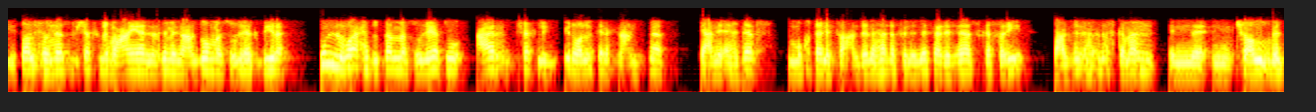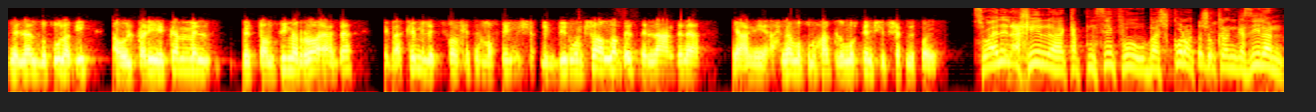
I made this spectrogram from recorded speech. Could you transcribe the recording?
يصالحوا الناس بشكل معين لازم ان عندهم مسؤولية كبيرة. كل واحد قدام مسؤوليته عارف بشكل كبير ولكن إحنا عندنا يعني أهداف مختلفة. عندنا هدف إن نسعد الناس كفريق وعندنا هدف كمان ان إن شاء الله بإذن الله البطولة دي أو الفريق يكمل بالتنظيم الرائع ده يبقى كمل صفحه المصريين بشكل كبير. وإن شاء الله بإذن الله عندنا يعني أحلام وطموحات الأمور تمشي بشكل كويس. سؤالي الأخير كابتن سيف وبشكرك. شكرا جزيلا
